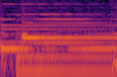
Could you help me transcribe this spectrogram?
Música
